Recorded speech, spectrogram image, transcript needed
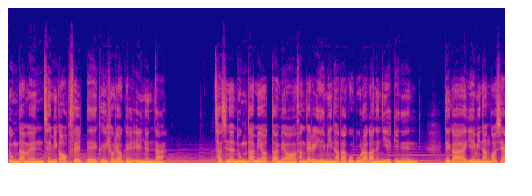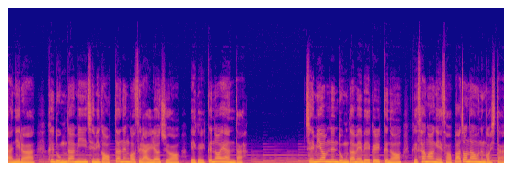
농담은 재미가 없을 때 그 효력을 잃는다. 자신은 농담이었다며 상대를 예민하다고 몰아가는 이에게는 내가 예민한 것이 아니라 그 농담이 재미가 없다는 것을 알려주어 맥을 끊어야 한다. 재미없는 농담의 맥을 끊어 그 상황에서 빠져나오는 것이다.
